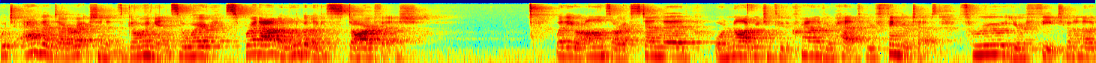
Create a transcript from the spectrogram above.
whichever direction it's going in. So we're spread out a little bit like a starfish. Whether your arms are extended or not, reaching through the crown of your head, through your fingertips, through your feet. You've got another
